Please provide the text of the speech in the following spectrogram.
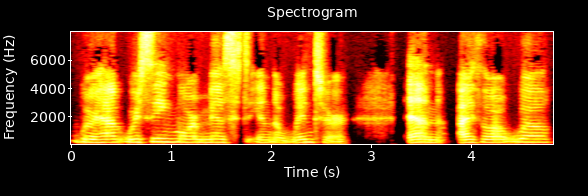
we're have we're seeing more mist in the winter. And I thought, well,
